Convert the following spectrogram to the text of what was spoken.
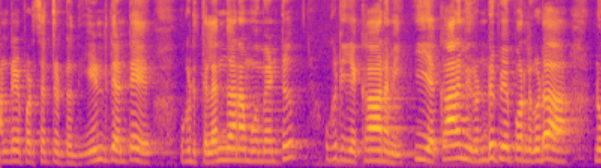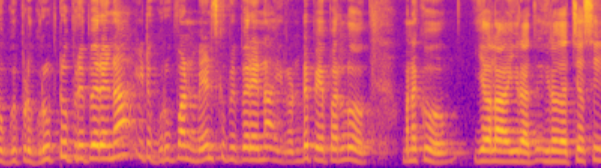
హండ్రెడ్ పర్సెంట్ ఉంటుంది. ఏంటిది అంటే ఒకటి తెలంగాణ మూమెంట్ ఒకటి ఎకానమీ ఈ ఎకానమీ రెండు పేపర్లు కూడా నువ్వు ఇప్పుడు గ్రూప్ టూ ప్రిపేర్ అయినా ఇటు గ్రూప్ వన్ మెయిన్స్కి ప్రిపేర్ అయినా ఈ రెండు పేపర్లు మనకు ఇలా ఈరోజు ఈరోజు వచ్చేసి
